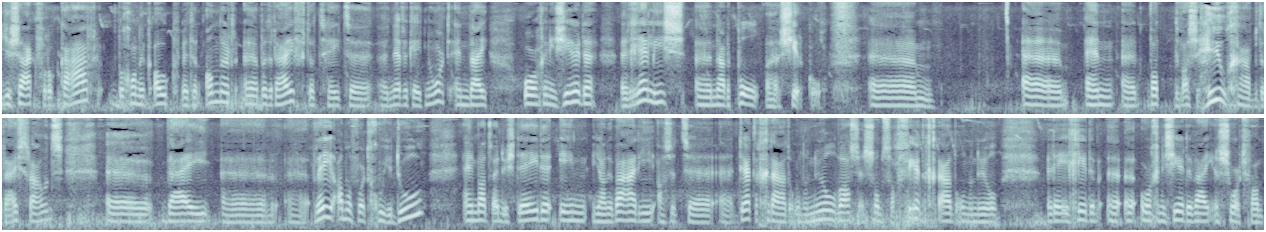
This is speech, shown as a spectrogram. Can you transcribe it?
Je Zaak voor Elkaar, begon ik ook met een ander bedrijf. Dat heette Navigate Noord. En wij organiseerden rallies naar de Poolcirkel. Ehm, uh, en uh, wat was heel gaaf bedrijf trouwens. Uh, wij reden allemaal voor het goede doel. En wat wij dus deden in januari, als het 30 graden onder nul was en soms al 40 graden onder nul, organiseerden wij een soort van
